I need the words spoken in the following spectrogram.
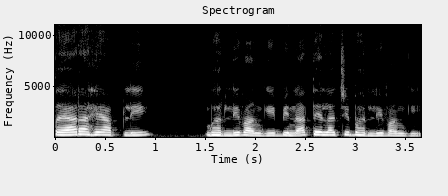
तयार आहे आपली भरली वांगी बिना तेलाची भरली वांगी.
